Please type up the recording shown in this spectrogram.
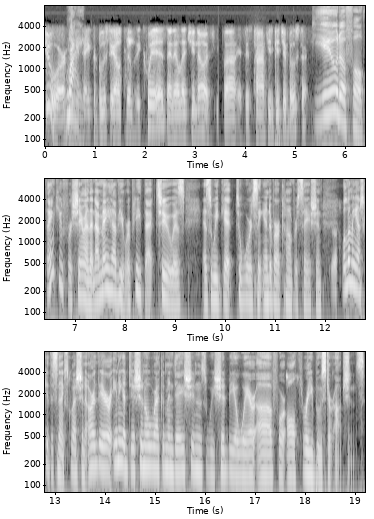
sure, you can take the booster eligibility quiz, and they'll let you know if uh, if it's time for you to get your booster. Beautiful. Thank you for sharing that. And I may have you repeat that too as as we get towards the end of our conversation. Well, let me ask you this next question. Are there any additional recommendations we should be aware of for all three booster options?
